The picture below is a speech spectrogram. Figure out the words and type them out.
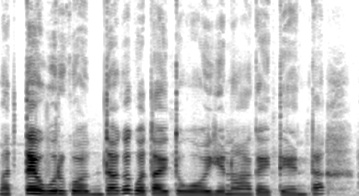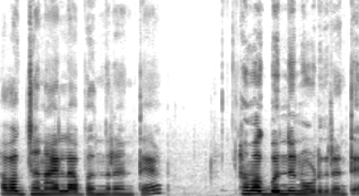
ಮತ್ತೆ ಊರಿಗೆ ಹೋದಾಗ ಗೊತ್ತಾಯಿತು, ಓ, ಏನೋ ಆಗೈತೆ ಅಂತ. ಅವಾಗ ಜನ ಎಲ್ಲ ಬಂದರಂತೆ. ಅವಾಗ ಬಂದು ನೋಡಿದ್ರಂತೆ.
